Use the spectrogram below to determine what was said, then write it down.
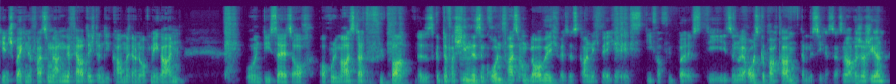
die entsprechende Fassung angefertigt und die kam halt dann auch mega an. Und die ist ja jetzt auch, auch remastered verfügbar. Also es gibt da verschiedene mhm. Synchronfassungen, glaube ich. Ich weiß jetzt gar nicht, welche jetzt die verfügbar ist, die sie neu rausgebracht haben. Da müsste ich das jetzt nachrecherchieren.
